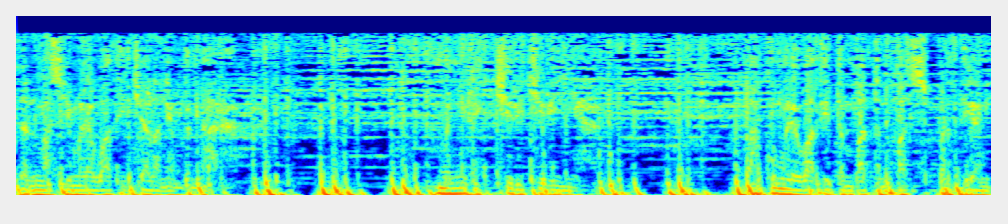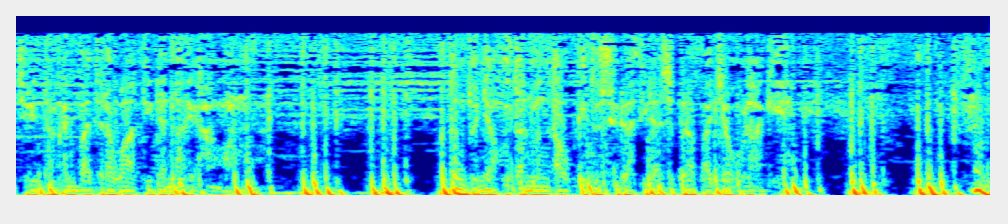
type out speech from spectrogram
dan masih melewati jalan yang benar. Menilik ciri-cirinya. Aku melewati tempat-tempat seperti yang diceritakan Badrawati dan Lari Angon. Tentunya hutan Mentauk itu sudah tidak seberapa jauh lagi. Hmm,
